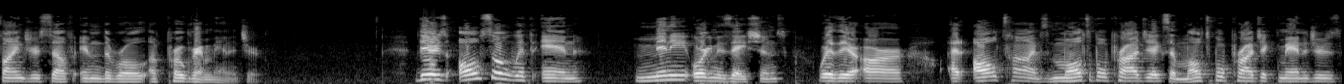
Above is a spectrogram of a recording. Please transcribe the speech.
find yourself in the role of program manager. There's also within many organizations where there are at all times multiple projects and multiple project managers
